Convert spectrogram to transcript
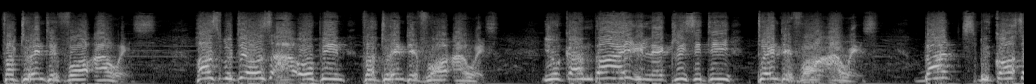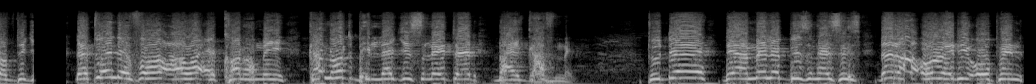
for 24 hours. Hospitals are open for 24 hours. You can buy electricity 24 hours. Banks, because of the the 24 hour economy cannot be legislated by government. Today, there are many businesses that are already open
